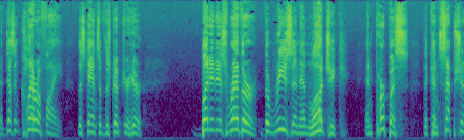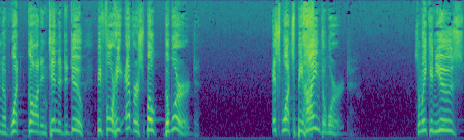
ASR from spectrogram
it doesn't clarify the stance of the Scripture here, but it is rather the reason and logic and purpose, the conception of what God intended to do before he ever spoke the word. It's what's behind the word. So we can use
